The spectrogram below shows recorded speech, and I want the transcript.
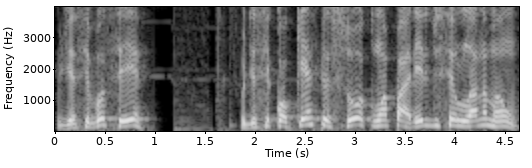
podia ser você, podia ser qualquer pessoa com um aparelho de celular na mão.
